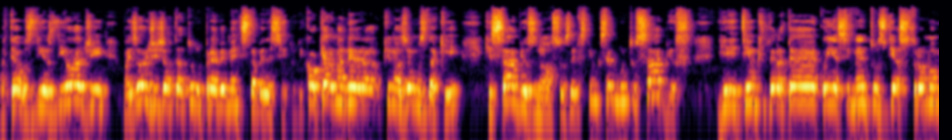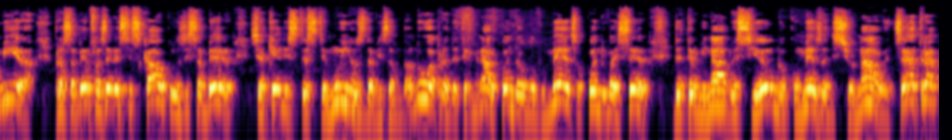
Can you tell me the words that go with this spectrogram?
até os dias de hoje, mas hoje já está tudo previamente estabelecido. De qualquer maneira, o que nós vemos daqui, que sábios nossos, eles tinham que ser muito sábios, e tinham que ter até conhecimentos de astronomia, para saber fazer esses cálculos e saber se aqueles testemunhos da visão da lua, para determinar quando é o novo mês, quando vai ser determinado esse ano com mês adicional, etc.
